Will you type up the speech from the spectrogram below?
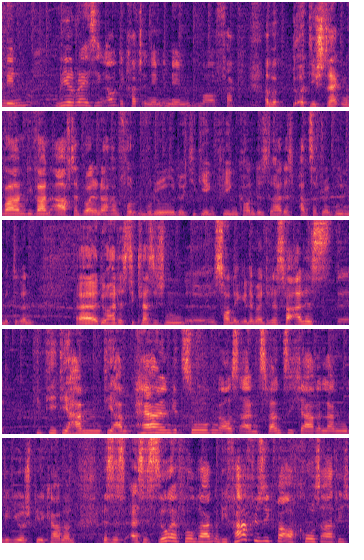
in dem Real Racing Out, äh, Quatsch, in dem, in dem, oh fuck. Aber die Strecken waren, die waren Afterburner nachempfunden, wo du durch die Gegend fliegen konntest. Du hattest Panzer Dragoon mit drin. Äh, du hattest die klassischen äh, Sonic-Elemente. Das war alles. Äh, die, die, die, haben, die haben Perlen gezogen aus einem 20 Jahre langen Videospielkanon. Das ist, es ist so hervorragend und die Fahrphysik war auch großartig.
